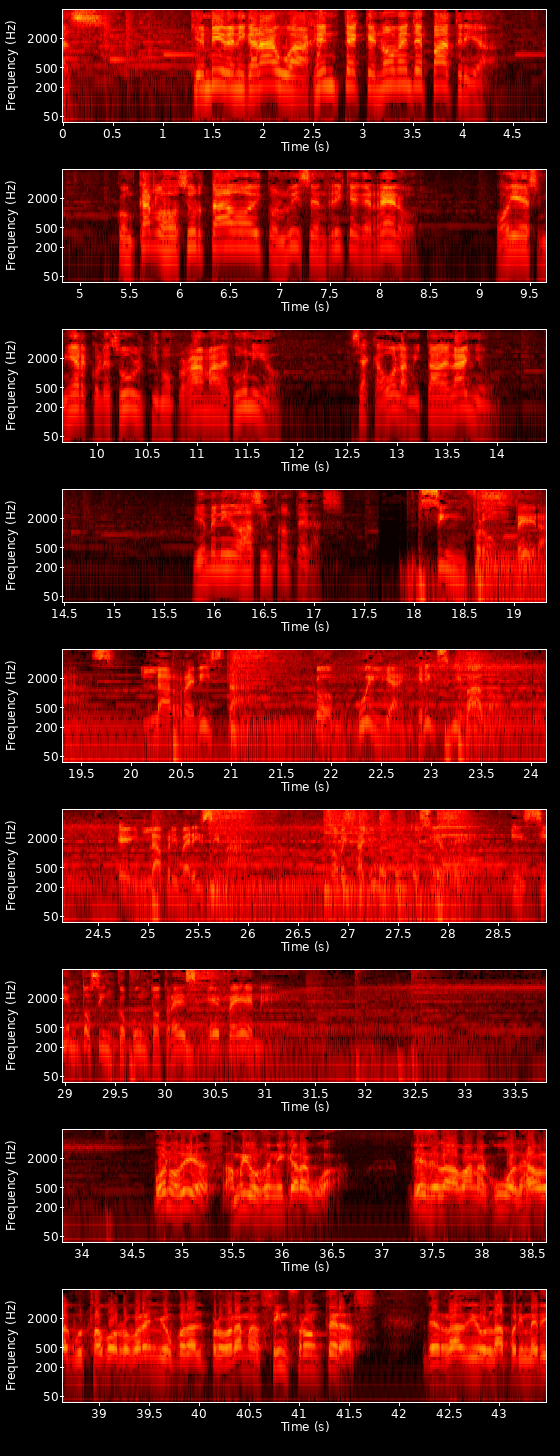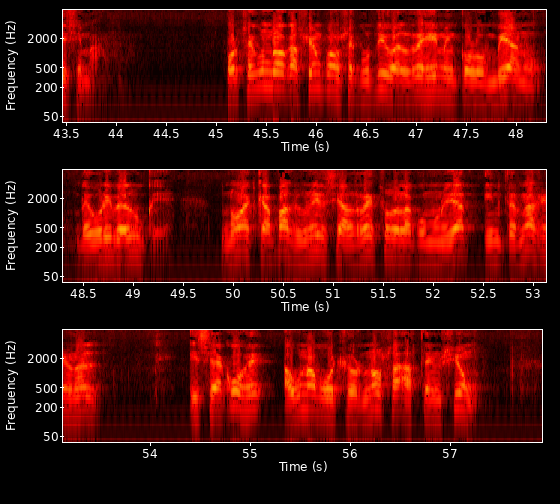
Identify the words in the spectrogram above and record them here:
días. ¿Quién vive en Nicaragua? Gente que no vende patria. Con Carlos José Hurtado y con Luis Enrique Guerrero. Hoy es miércoles último programa de junio. Se acabó la mitad del año. Bienvenidos a Sin Fronteras. Sin Fronteras, la revista con William Griggs Vivado en la primerísima 91.7 y 105.3 FM. Buenos días, amigos de Nicaragua. Desde La Habana, Cuba, les habla Gustavo Robreño para el programa Sin Fronteras de Radio La Primerísima. Por segunda ocasión consecutiva, el régimen colombiano de Uribe Duque no es capaz de unirse al resto de la comunidad internacional y se acoge a una bochornosa abstención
